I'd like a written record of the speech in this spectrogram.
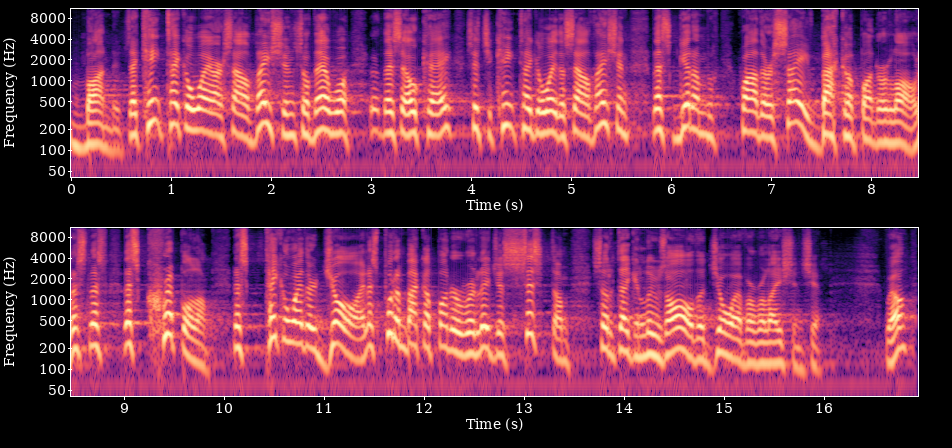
bondage. They can't take away our salvation, so they, will, they say, okay, since you can't take away the salvation, let's get them while they're saved back up under law. Let's, let's, let's cripple them. Let's take away their joy. Let's put them back up under a religious system so that they can lose all the joy of a relationship. Well,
